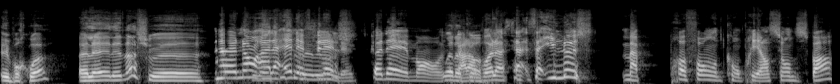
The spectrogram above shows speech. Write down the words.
Et pourquoi? À la LNH ou euh... non, à la NFL. Tu connais mon. alors voilà, ça, ça, illustre ma profonde compréhension du sport.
